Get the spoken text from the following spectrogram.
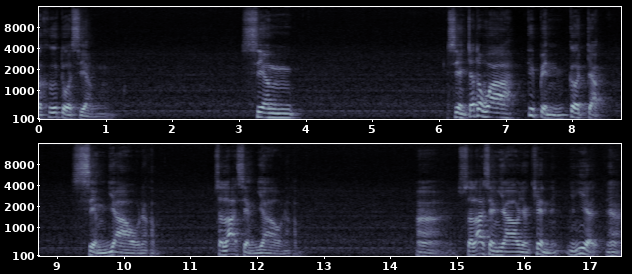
ก็คือตัวเสียง เสียง เสียงจัตวาที่เป็นเกิดจากเสียงยาวนะครับ สระเสียงยาวนะครับอ่าสระเสียงยาวอย่างเช่น อย่างนี้นะฮะ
